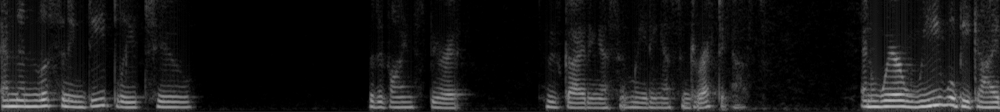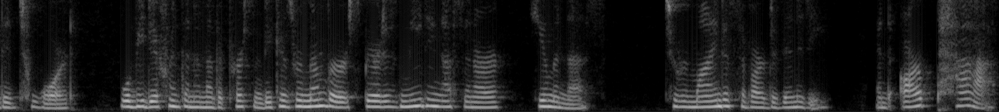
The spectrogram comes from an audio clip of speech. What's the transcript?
And then listening deeply to the divine spirit who's guiding us and leading us and directing us. And where we will be guided toward will be different than another person because remember, spirit is meeting us in our humanness to remind us of our divinity. And our path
